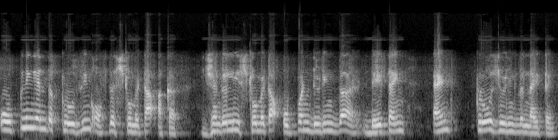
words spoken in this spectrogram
opening and the closing of the stomata occur. Generally, stomata open during the daytime and close during the night time.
